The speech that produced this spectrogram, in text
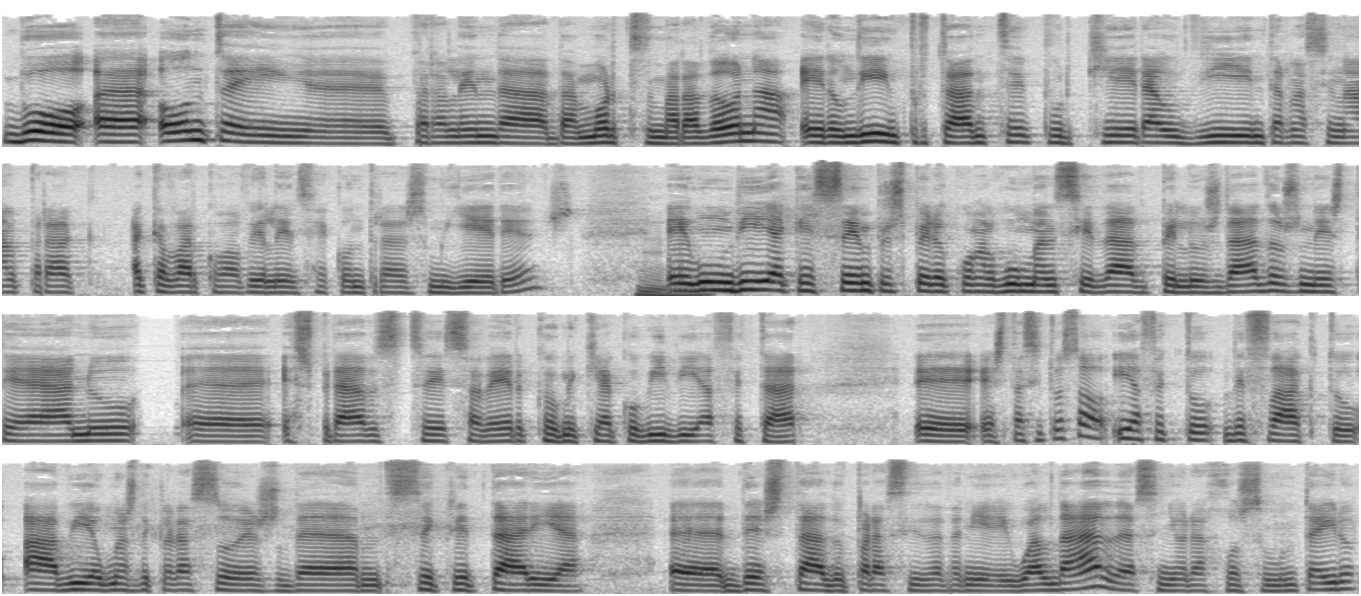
Bom, uh, ontem, uh, para além da, da morte de Maradona, era um dia importante porque era o Dia Internacional para acabar com a violência contra as mulheres. Uhum. É um dia que sempre espero com alguma ansiedade pelos dados. Neste ano, eh, esperava-se saber como é que a Covid ia afetar eh, esta situação. E afetou, de facto. Havia umas declarações da secretária eh, de Estado para a Cidadania e a Igualdade, a senhora Rosa Monteiro,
